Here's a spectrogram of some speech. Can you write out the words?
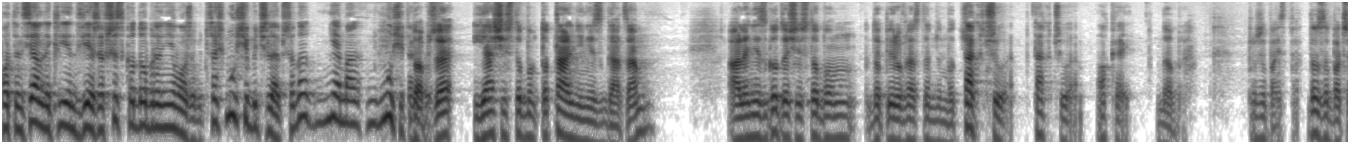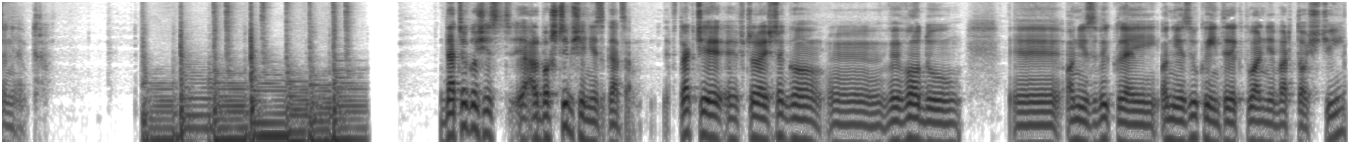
potencjalny klient wie, że wszystko dobre nie może być. Coś musi być lepsze. No nie ma, musi tak być. Dobrze, ja się z tobą totalnie nie zgadzam, ale nie zgodzę się z tobą dopiero w następnym odcinku. Tak czułem, tak czułem. Okej. Dobra. Proszę Państwa, do zobaczenia jutro. Dlaczego się, albo z czym się nie zgadzam? W trakcie e, wczorajszego y, wywodu y, o niezwykłej, o niezwykłej intelektualnie wartości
